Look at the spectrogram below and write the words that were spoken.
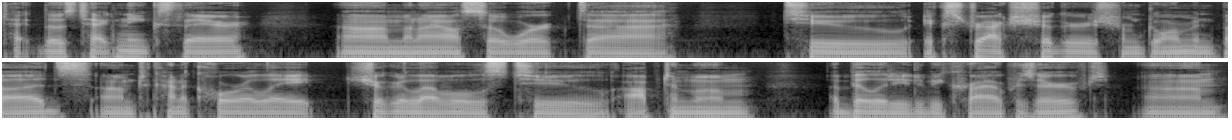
te- those techniques there, um, and I also worked. Uh, to extract sugars from dormant buds um, to kind of correlate sugar levels to optimum ability to be cryopreserved. Um,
